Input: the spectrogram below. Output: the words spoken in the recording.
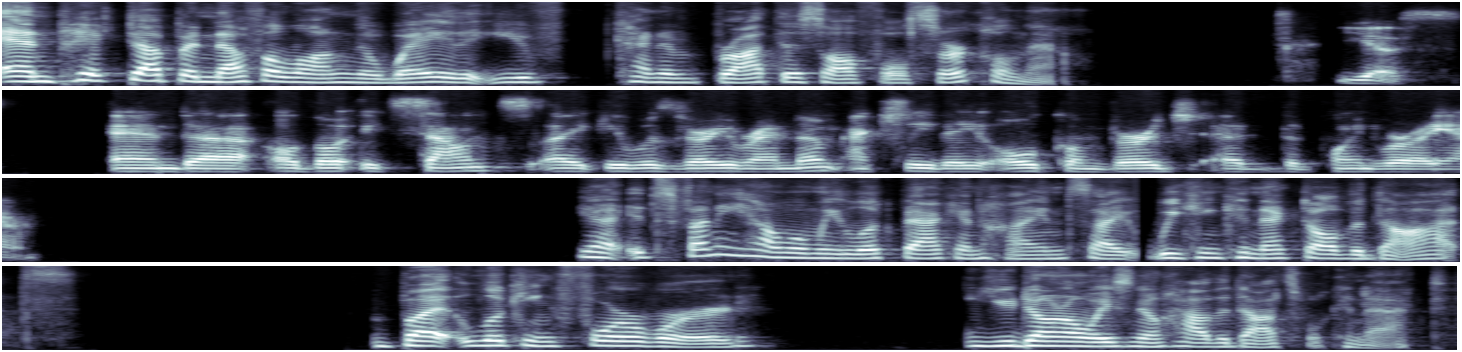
and picked up enough along the way that you've kind of brought this all full circle now. Yes. And uh, although it sounds like it was very random, actually, they all converge at the point where I am. Yeah, it's funny how when we look back in hindsight, we can connect all the dots. But looking forward, you don't always know how the dots will connect.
